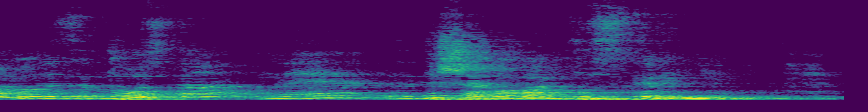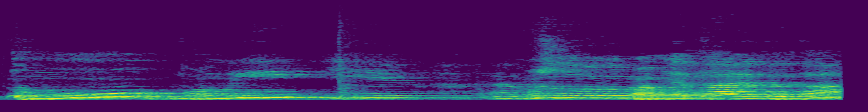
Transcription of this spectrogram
нам, але це доста не дешева вартість скрині. Тому вони і, можливо, ви пам'ятаєте, да,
